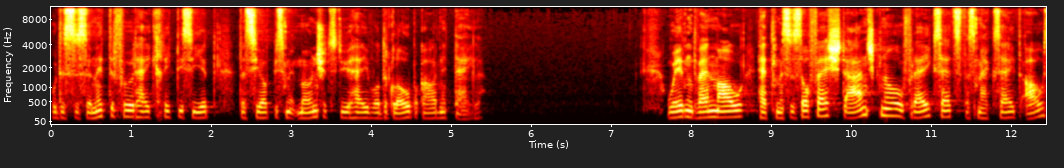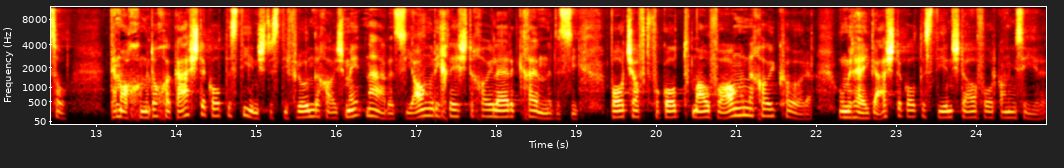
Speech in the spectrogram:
Und dass sie sie nicht dafür haben kritisiert, dass sie etwas mit Menschen zu tun haben, die den Glauben gar nicht teilen. Und irgendwann mal hat man sie so fest ernst genommen und freigesetzt, dass man gesagt hat, also, dann machen wir doch einen Gästegottesdienst, dass die Freunde mitnehmen können, dass sie andere Christen können lernen können, dass sie die Botschaft von Gott mal von anderen können hören Und wir haben Gästegottesdienste organisieren.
